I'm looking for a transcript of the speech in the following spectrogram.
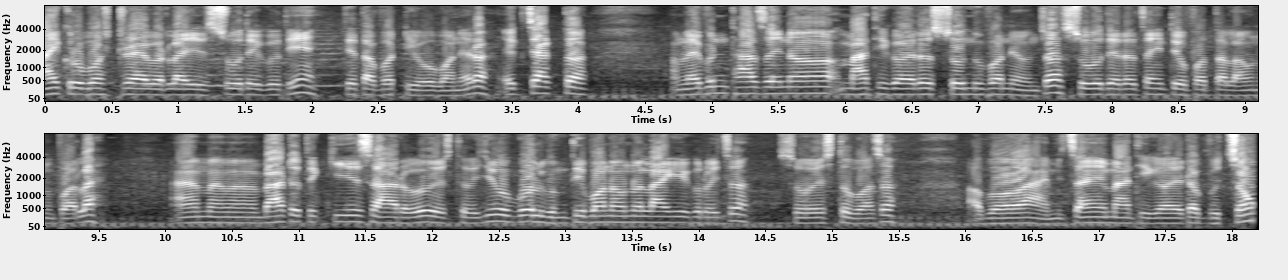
माइक्रो बस ड्राइभरलाई सोधेको थिएँ त्यतापट्टि हो भनेर। एक्ज्याक्ट त हामीलाई पनि थाहा छैन। माथि गएर सोध्नुपर्ने हुन्छ। सोधेर चाहिँ त्यो पत्ता लगाउनु पर्ला। आमामा बाटो त के साह्रो हो यस्तो यो गोल घुम्ती बनाउन लागेको रहेछ। सो यस्तो भएछ। अब हामी चाहिँ माथि गएर बुझ्छौँ।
